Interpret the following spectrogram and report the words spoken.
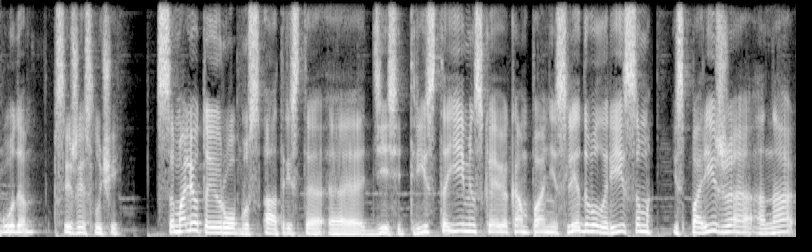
года, посвежее случай, самолет Аэробус А310-300 Йеменской авиакомпании следовал рейсом из Парижа на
